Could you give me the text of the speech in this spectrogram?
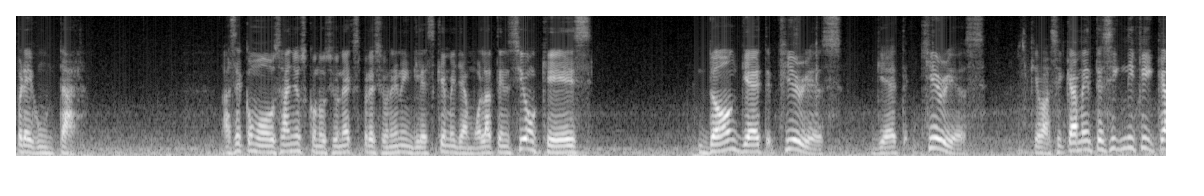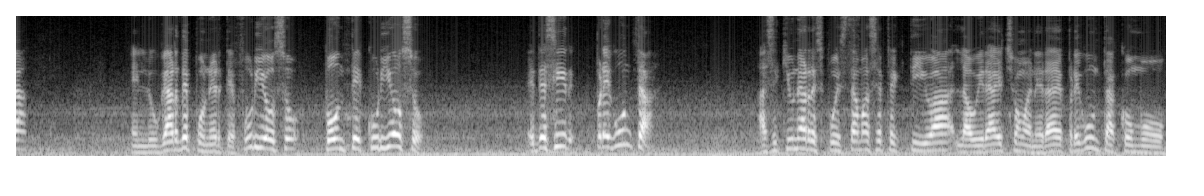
preguntar. Hace como dos años conocí una expresión en inglés que me llamó la atención, que es Don't get furious, get curious, que básicamente significa, en lugar de ponerte furioso, ponte curioso. Es decir, pregunta, Así que una respuesta más efectiva la hubiera hecho a manera de pregunta, como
